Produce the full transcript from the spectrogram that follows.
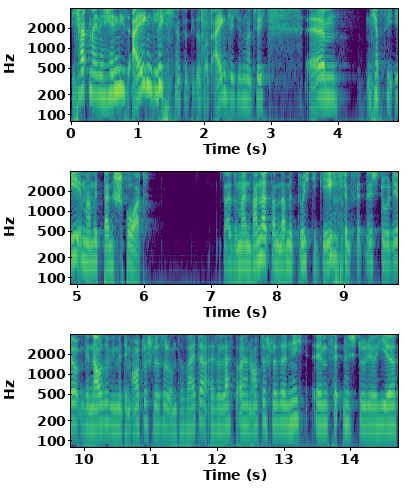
ich habe meine Handys eigentlich, also dieses Wort eigentlich ist natürlich, ähm, ich habe sie eh immer mit beim Sport. Also man wandert dann damit durch die Gegend im Fitnessstudio, genauso wie mit dem Autoschlüssel und so weiter. Also lasst euren Autoschlüssel nicht im Fitnessstudio hier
